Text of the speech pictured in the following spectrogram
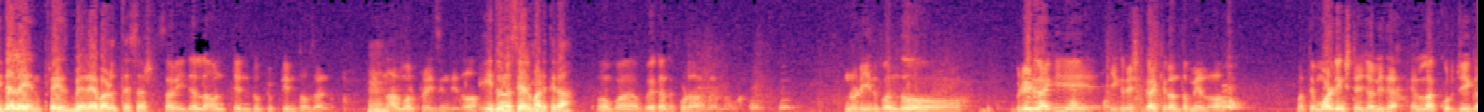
ಇದೆಲ್ಲ ಏನ್ ಪ್ರೈಸ್ ಬೆಲೆ ಬಾಳುತ್ತೆ ಸರ್ ಸರ್ ಇದೆಲ್ಲ ಒಂದು ten to fifteen thousand normal price ಇದು ಇದನ್ನು ಸೇಲ್ ಮಾಡ್ತೀರಾ? ಬೇಕಾದ್ರೆ ಕೊಡೋ ನಾವು. ನೋಡಿ ಇದು ಬಂದು ಬ್ರೀಡ್ ಆಗಿ ಈಗ ರೆಸ್ಟ್ಗೆ ಹಾಕಿರೋಂಥ ಮೇಲು. ಮತ್ತೆ ಮೋಲ್ಡಿಂಗ್ ಸ್ಟೇಜ್ ಅಲ್ಲಿ ಇದೆ. ಎಲ್ಲ ಕುರ್ಜಿಗ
